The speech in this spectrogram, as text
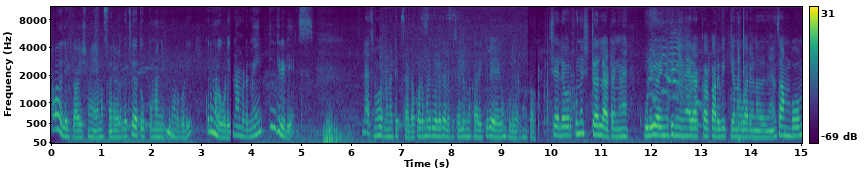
അപ്പോൾ അതിലേക്ക് ആവശ്യമായ മസാലകളൊക്കെ ചേർത്ത് ഉപ്പും മഞ്ഞപ്പൊടി മുളക് പൊടി കുരുമുളക് പൊടി നമ്മുടെ മെയിൻ ഇൻഗ്രീഡിയൻസ് എന്റെ അച്ഛൻ പറഞ്ഞ ടിപ്സ് ആട്ടോ. കുടമ്പളി ഇതുപോലെ തിളപ്പിച്ചാൽ നമ്മൾ കറിക്ക് വേഗം പുളിയിറങ്ങും കേട്ടോ. ചിലവർക്കൊന്നും ഇഷ്ടമല്ല കേട്ടോ ഇങ്ങനെ പുളി കഴിഞ്ഞിട്ട് മീൻ നേരാക്കുക കറി വെക്കുക എന്നൊക്കെ പറയണത്. ഞാൻ സംഭവം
